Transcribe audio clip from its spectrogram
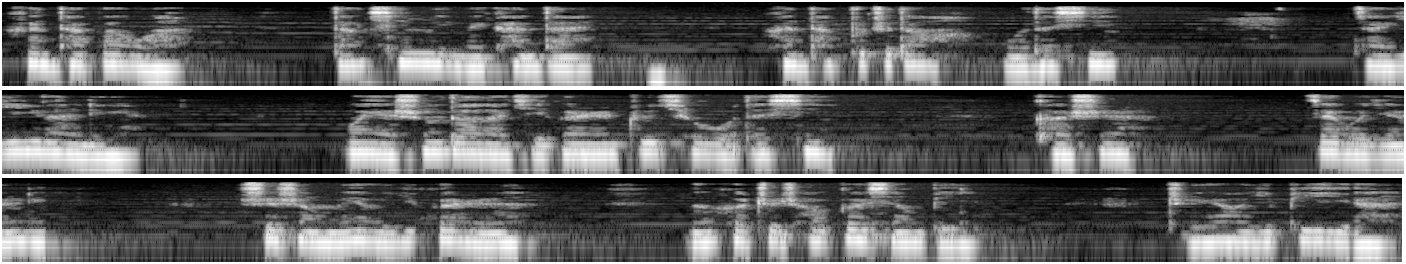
恨他把我当亲妹妹看待，恨他不知道我的心。在医院里，我也收到了几个人追求我的信，可是，在我眼里，世上没有一个人能和志超哥相比。只要一闭眼，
